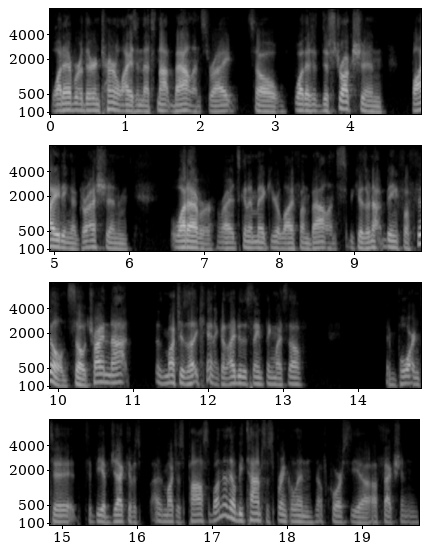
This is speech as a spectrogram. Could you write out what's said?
whatever they're internalizing that's not balanced, right? So whether it's destruction, fighting, aggression, whatever, right? It's going to make your life unbalanced because they're not being fulfilled. So try not as much as I can because I do the same thing myself. Important to to be objective as, as much as possible, and then there'll be times to sprinkle in, of course, the uh, affection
